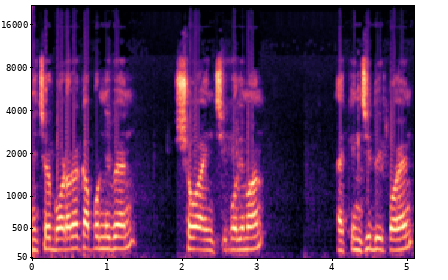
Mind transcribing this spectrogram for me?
নিচের বর্ডারের কাপড় নেবেন সোয়া ইঞ্চি পরিমাণ, এক ইঞ্চি দুই পয়েন্ট।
